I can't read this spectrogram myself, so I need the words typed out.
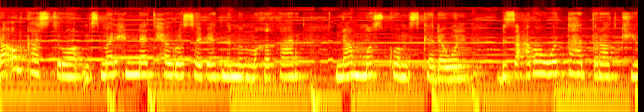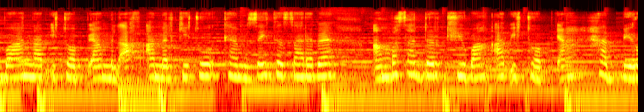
ራኡል ካስትሮ ምስ መሪሕነት ሕብረት ሶቪየት ንምምኽኻር ናብ ሞስኮ ምስ ከደውን ብዛዕባ ወተሃደራት ኩባ ናብ ኢትዮጵያ ምልኣኽ ኣመልኪቱ ከም ዘይተዛረበ ኣምባሳደር ኩባ ኣብ ኢትዮጵያ ሓቢሩ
